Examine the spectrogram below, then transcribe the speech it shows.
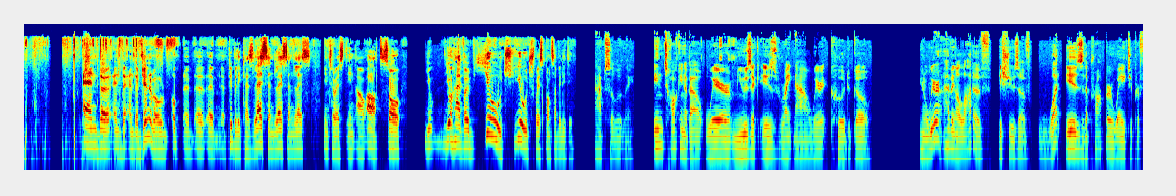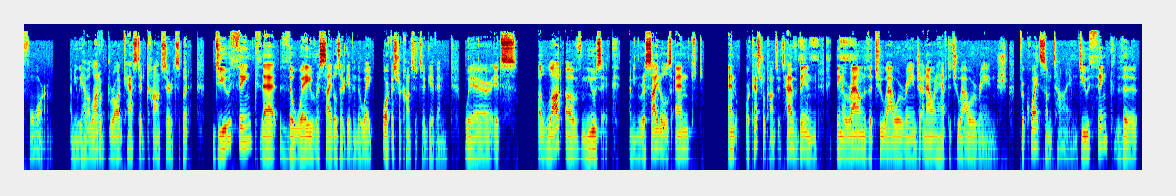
and the and the and the general uh, uh, uh, public has less and less and less interest in our art. So you you have a huge huge responsibility. Absolutely. In talking about where music is right now, where it could go, you know, we're having a lot of issues of what is the proper way to perform. I mean, we have a lot of broadcasted concerts, but do you think that the way recitals are given, the way orchestra concerts are given, where it's a lot of music, I mean, recitals and and orchestral concerts have been in around the two hour range, an hour and a half to two hour range for quite some time. Do you think the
